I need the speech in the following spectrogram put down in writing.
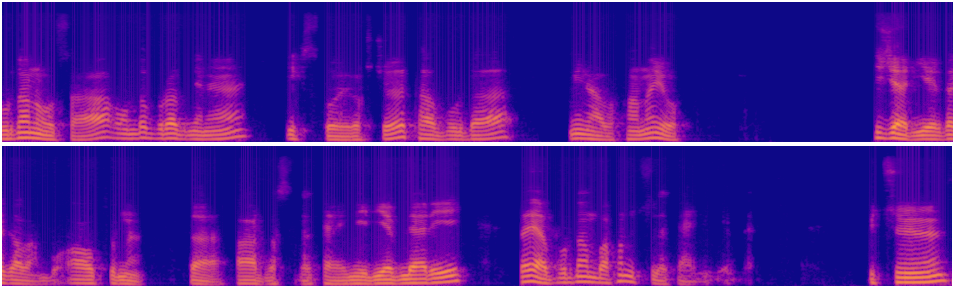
Buradan olsa, onda bura bir dənə x qoyuruq ki, ta burada minalı xana yox. Digər yerdə qalan bu altını da hardasa da təyin edə bilərik. Və ya buradan baxın, üçü də təyin edə bilər. Üçün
